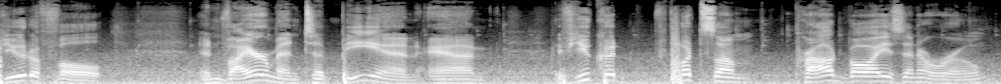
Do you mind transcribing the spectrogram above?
beautiful environment to be in. And if you could put some Proud Boys in a room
